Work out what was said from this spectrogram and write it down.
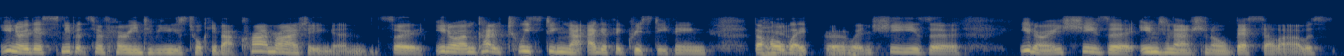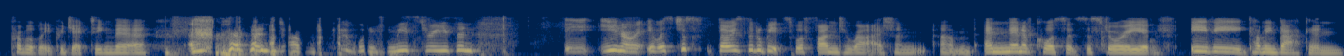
you know, there's snippets of her interviews talking about crime writing. And so, you know, I'm kind of twisting that Agatha Christie thing the Oh, whole yeah, way through. And she is a, you know, she's a international bestseller. I was probably projecting there. And um, with mysteries and you know it was just those little bits were fun to write. And um, and then of course it's the story of Evie coming back and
